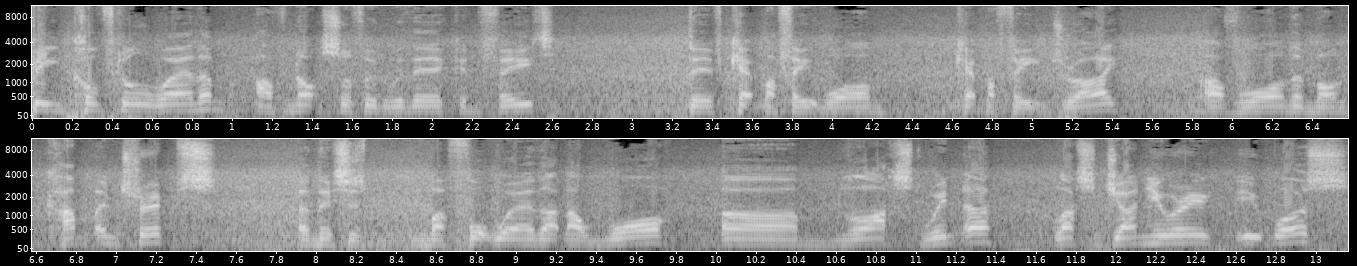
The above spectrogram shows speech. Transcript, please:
been comfortable wearing them, I've not suffered with aching feet, they've kept my feet warm, kept my feet dry, I've worn them on camping trips and this is my footwear that I wore um, last winter, last January it was.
